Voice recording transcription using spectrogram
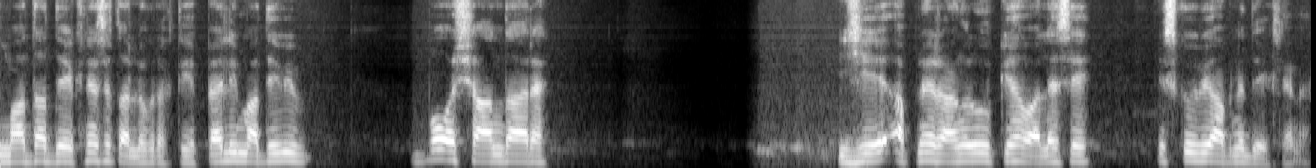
मादा देखने से ताल्लुक़ रखती है। पहली मादी भी बहुत शानदार है। ये अपने रंग रूप के हवाले से इसको भी आपने देख लेना।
